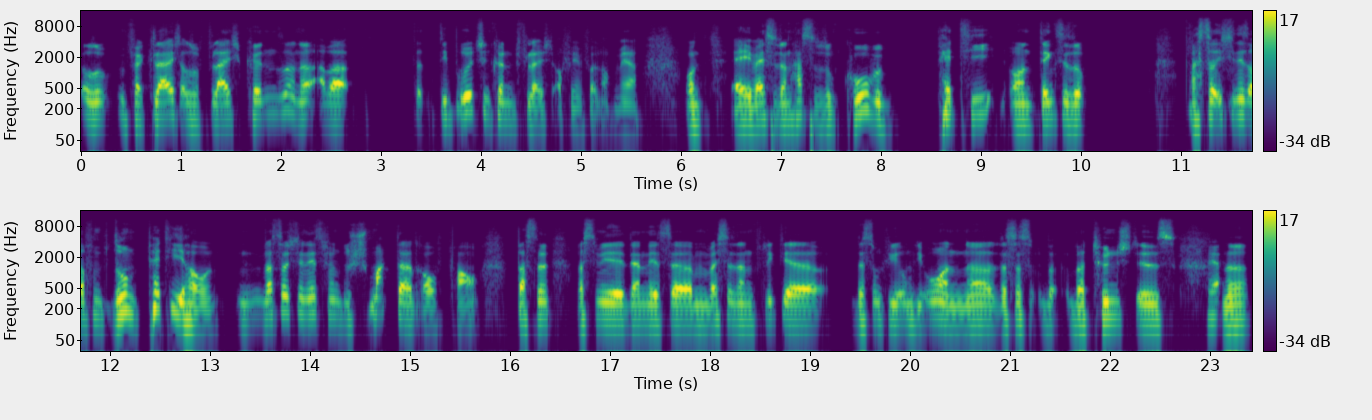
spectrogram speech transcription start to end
also im Vergleich, also Fleisch können sie, ne, aber die Brötchen können vielleicht auf jeden Fall noch mehr. Und ey, weißt du, dann hast du so ein Kobe Patty und denkst dir so, was soll ich denn jetzt auf so ein Patty hauen? Was soll ich denn jetzt für einen Geschmack da drauf basteln, was mir dann jetzt, ähm, weißt du, dann fliegt dir das irgendwie um die Ohren, ne, dass das über, übertüncht ist, Ja. ne,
